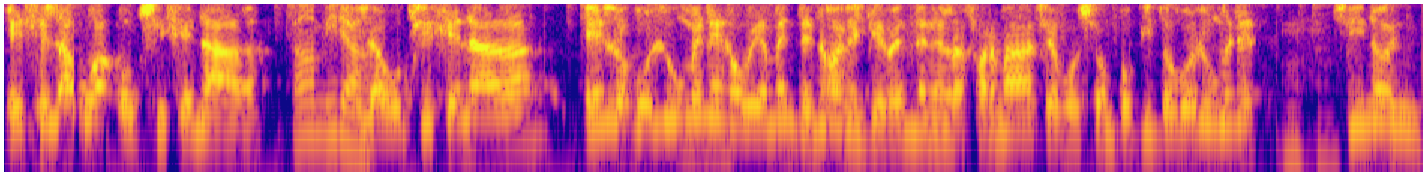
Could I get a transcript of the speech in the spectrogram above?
es el agua oxigenada. Ah, mira. El agua oxigenada en los volúmenes, obviamente no en el que venden en la farmacia, porque son poquitos volúmenes, sino en,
